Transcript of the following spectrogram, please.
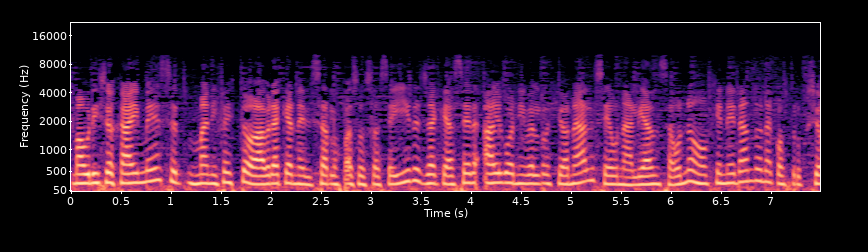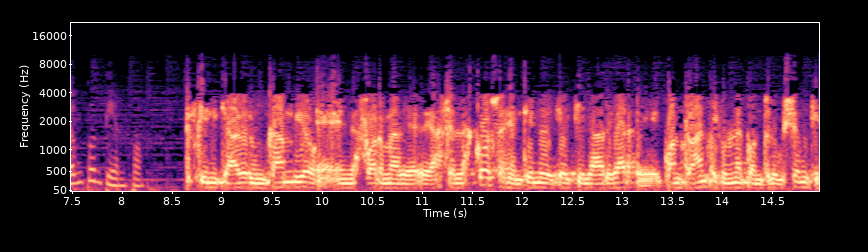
Mauricio Jaimes manifestó habrá que analizar los pasos a seguir, ya que hacer algo a nivel regional, sea una alianza o no, generando una construcción con tiempo tiene que haber un cambio en la forma de, hacer las cosas. Entiendo que hay que largar eh, cuanto antes con una construcción que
